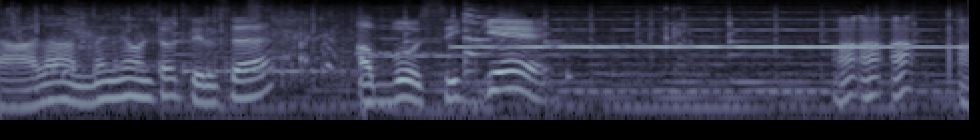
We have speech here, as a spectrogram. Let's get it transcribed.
చాలా అందంగా ఉంటావు తెలుసా? అబ్బో సిగ్గే. ఆ, ఆ, ఆ, ఆ,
